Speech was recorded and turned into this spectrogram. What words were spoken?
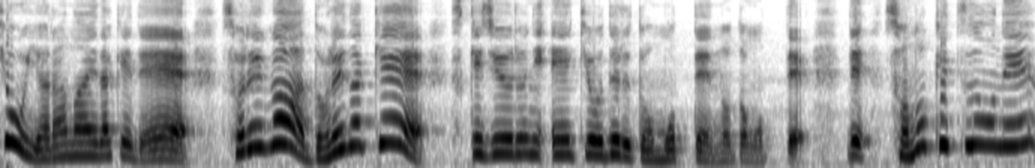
今日やらないだけでそれがどれだけスケジュールに影響出ると思ってんのと思って。でそのケツをね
